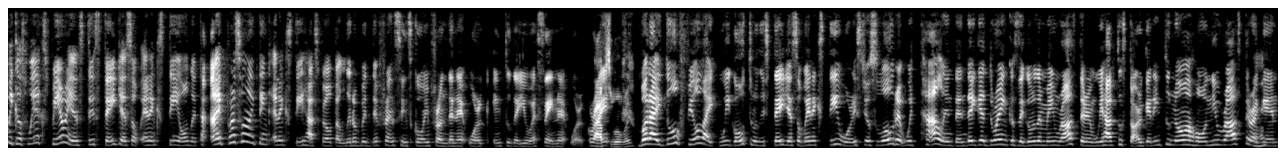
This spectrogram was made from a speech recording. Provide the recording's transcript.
because we experience these stages of NXT all the time. I personally think NXT has felt a little bit different since going from the network into the USA network, right? Absolutely. But I do feel like we go through the stages of NXT where it's just loaded with talent and they get drained because they go to the main roster and we have to start getting to know a whole new roster mm-hmm. again.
